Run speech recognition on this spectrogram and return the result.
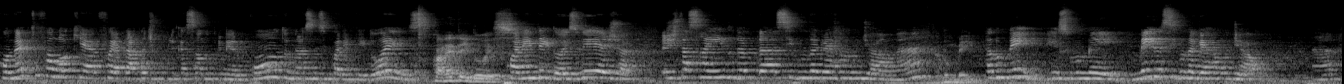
Quando é que tu falou que é- foi a data de publicação do primeiro conto, 1942? 42. 42, veja, a gente está saindo da, da Segunda Guerra Mundial, né? Tá no meio. Tá no meio, isso, no meio, no meio da Segunda Guerra Mundial. né?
